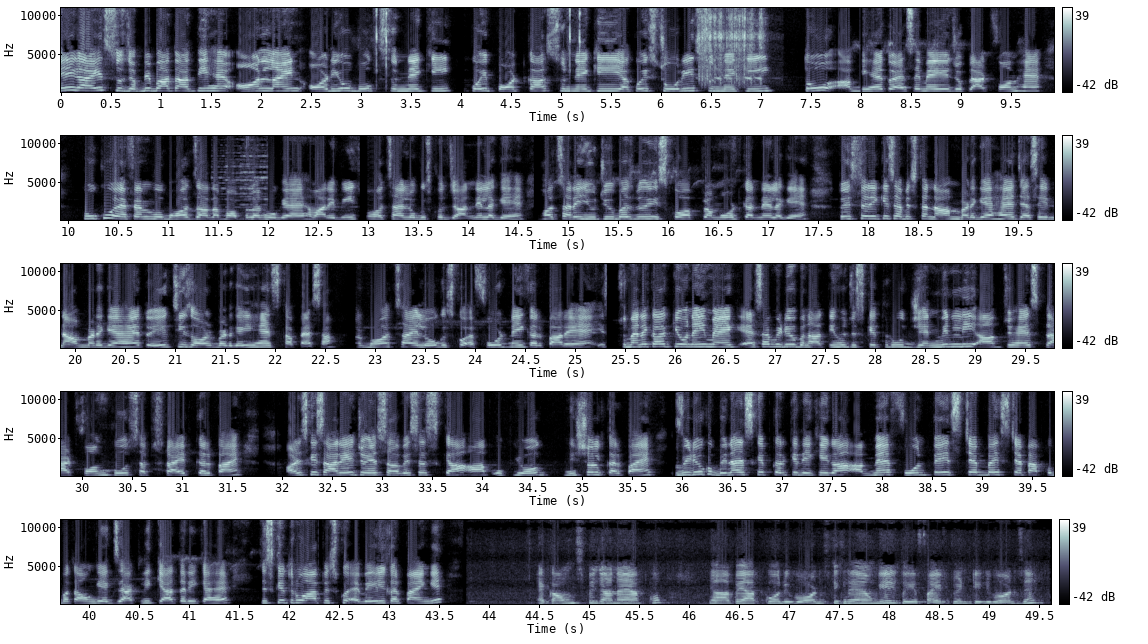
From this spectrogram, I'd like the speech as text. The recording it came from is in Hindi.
हे hey गाइस तो जब भी बात आती है ऑनलाइन ऑडियो बुक सुनने की, कोई पॉडकास्ट सुनने की या कोई स्टोरी सुनने की तो अब यह तो ऐसे में ये जो प्लेटफॉर्म है कुकू एफ़ वो बहुत ज़्यादा पॉपुलर हो गया है हमारे बीच। बहुत सारे लोग इसको जानने लगे हैं। बहुत सारे यूट्यूबर्स भी इसको अब प्रमोट करने लगे हैं। तो इस तरीके से अब इसका नाम बढ़ गया है। जैसे ही नाम बढ़ गया है तो एक चीज़ और बढ़ गई है, इसका पैसा। और बहुत सारे लोग इसको अफोर्ड नहीं कर पा रहे हैं। तो मैंने कहा, क्यों नहीं? मैं एक ऐसा वीडियो बनाती हूँ जिसके थ्रू जेनविनली आप जो है इस प्लेटफॉर्म को सब्सक्राइब कर पाए और इसके सारे जो है सर्विसेज़ का आप उपयोग निशुल्क कर पाए। वीडियो को बिना स्किप करके देखिएगा। अब मैं फ़ोन पे स्टेप बाय स्टेप आपको बताऊँगी एग्जैक्टली क्या तरीका है, जिसके थ्रू आप इसको अवेल कर पाएँगे। अकाउंट्स पे जाना है आपको। यहाँ पे आपको रिवॉर्ड्स दिख रहे होंगे। तो ये 520 रिवॉर्ड्स हैं।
